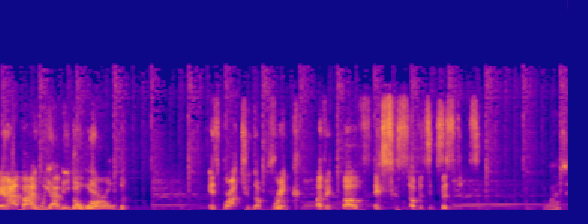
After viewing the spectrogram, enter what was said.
and I by we I mean the world, is brought to the brink of it, of of its existence. What?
